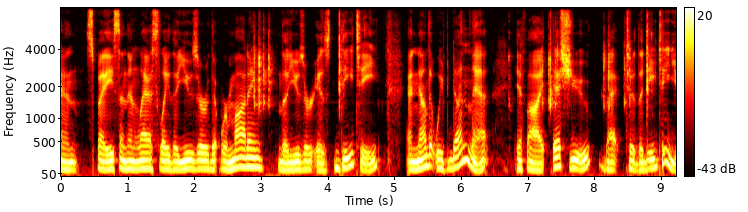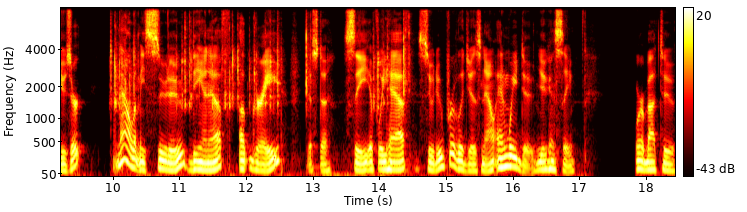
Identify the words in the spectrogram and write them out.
and space. And then lastly, the user that we're modding, the user is DT. And now that we've done that, if I su back to the DT user, now let me sudo dnf upgrade just to see if we have sudo privileges now, and we do. You can see we're about to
